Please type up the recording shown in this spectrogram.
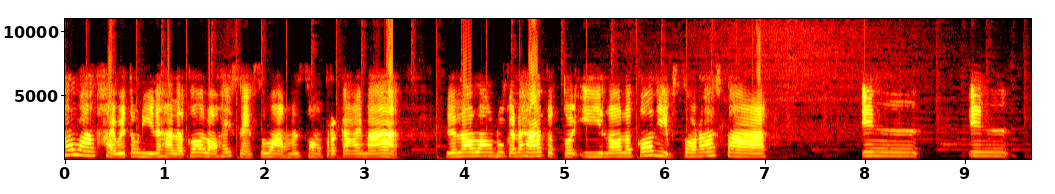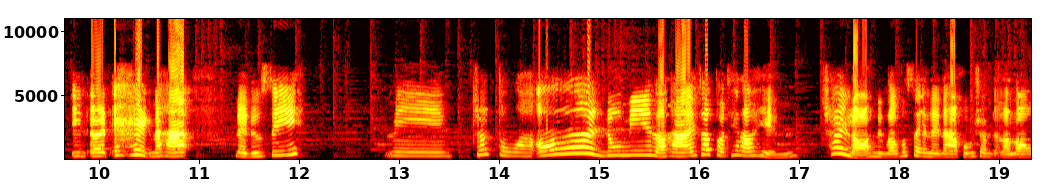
ต้องวางไข่ไว้ตรงนี้นะคะ แล้วก็รอให้แสงสว่างมันส่องประกายมา เดี๋ยวเราลองดูกันนะคะ กดตัว E เนาะแล้วก็หยิบ solar star in in in earth egg นะคะไหนดูซิมีเจ้าตัวอ๋อดูมีเหรอคะไอ้เจ้าตัวที่เราเห็นใช่เหรอหนึ่งร้อยเปอร์เซ็นเลยนะคะคุณผู้ชมเดี๋ยวเราลอง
